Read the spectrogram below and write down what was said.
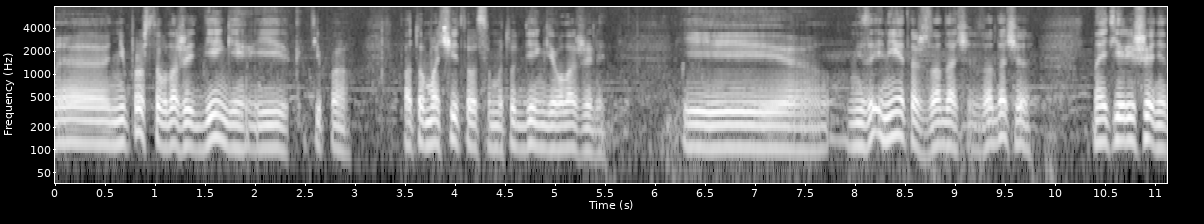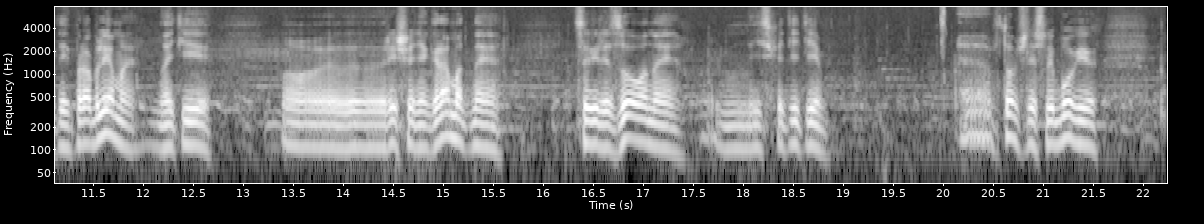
э, не просто вложить деньги и типа потом отчитываться, мы тут деньги вложили. И э, не, это же задача. Задача найти решение этой проблемы, найти э, решение грамотное, цивилизованное, если хотите, э, в том числе с любовью к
